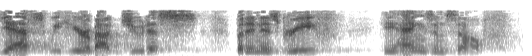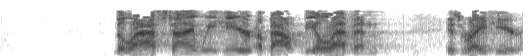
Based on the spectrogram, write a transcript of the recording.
Yes, we hear about Judas but in his grief, he hangs himself. The last time we hear about the eleven is right here.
